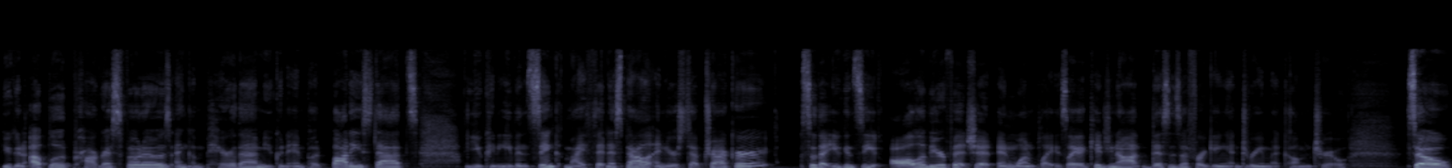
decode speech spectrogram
You can upload progress photos and compare them. You can input body stats. You can even sync MyFitnessPal and your step tracker so that you can see all of your fit shit in one place. Like I kid you not, this is a freaking dream come true. So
